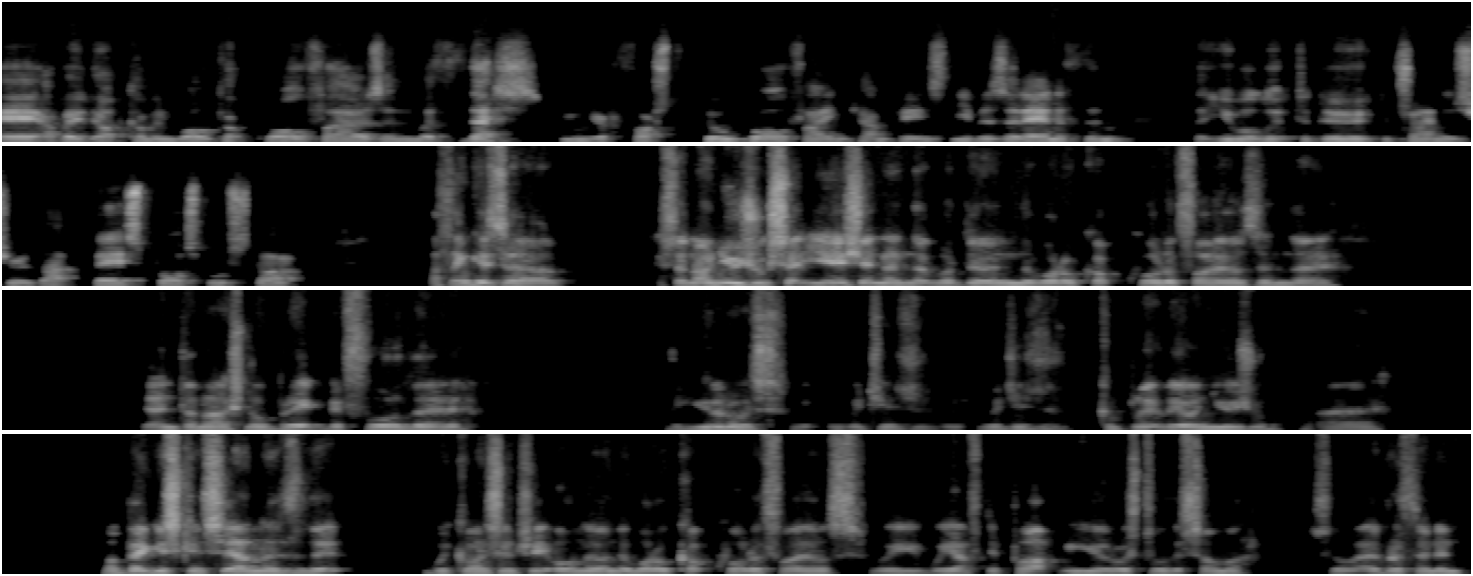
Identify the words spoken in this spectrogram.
uh, about the upcoming World Cup qualifiers, and with this being your first full qualifying campaign, Steve, is there anything that you will look to do to try and ensure that best possible start? I think it's a it's an unusual situation in that we're doing the World Cup qualifiers and the, the international break before the the Euros, which is which is completely unusual. Uh, my biggest concern is that we concentrate only on the World Cup qualifiers. We we have to park the Euros till the summer. So everything in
